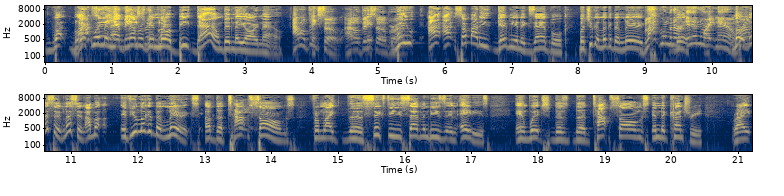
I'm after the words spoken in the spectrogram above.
what black women have never been black- more beat down than they are now. I don't think so. I don't think so, bro. We, I, I, somebody gave me an example, but you can look at the lyrics. black women are in right now. No, bro. listen, listen. I'm a, if you look at the lyrics of the top songs from like the 60s, 70s, and 80s, in which the the top songs in the country, right?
